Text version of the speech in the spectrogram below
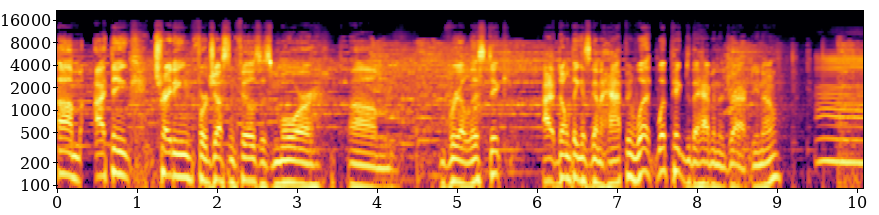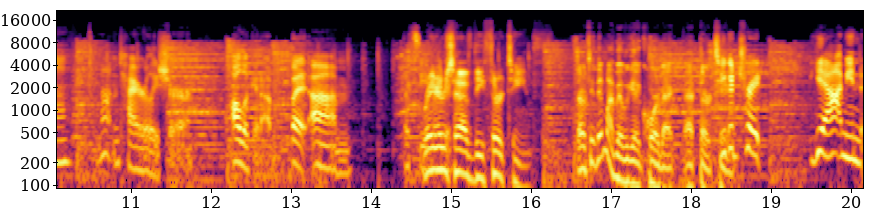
Um, I think trading for Justin Fields is more um, realistic. I don't think it's going to happen. What what pick do they have in the draft? Do you know? I'm not entirely sure. I'll look it up. But um, see. Raiders have the 13th. 13. They might be able to get a quarterback at 13. You could trade. Yeah, I mean,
